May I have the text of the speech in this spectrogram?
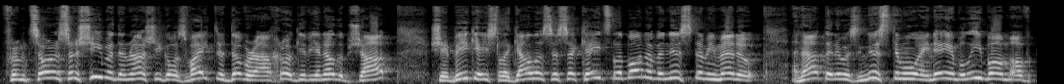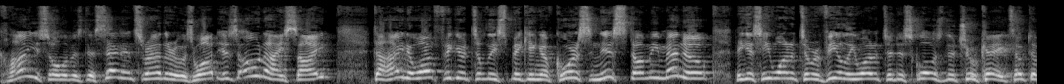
from Tzoras Hashiba. Then Rashi goes weiter, Dover Achra, I'll give you another shot. Shebikesh legalas esakates lebonav anistam imenu. And not that it was nistamu eineim belibam of Yisrael of his descendants, rather it was what? His own eyesight. Tahaina what? Figuratively speaking, of course, nistam imenu, because he wanted to reveal, he wanted to disclose the true case. So to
